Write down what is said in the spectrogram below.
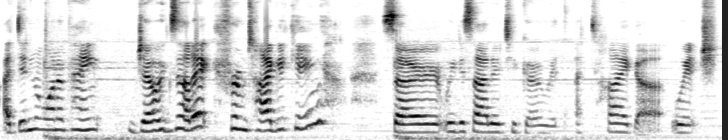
I didn't want to paint Joe Exotic from Tiger King, so we decided to go with a tiger, which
